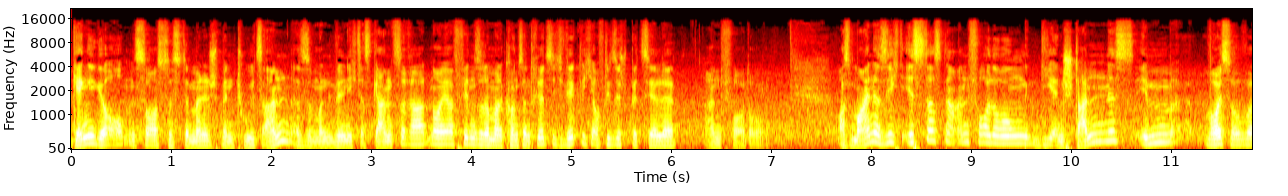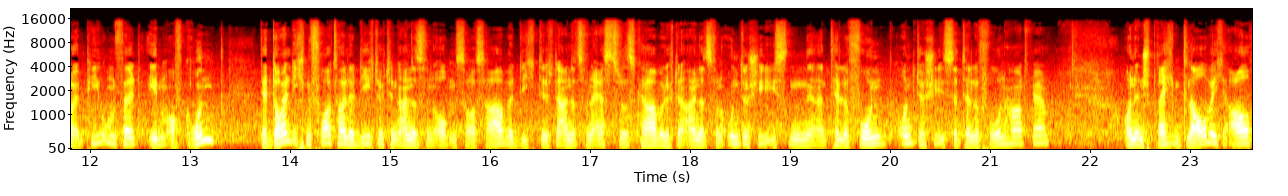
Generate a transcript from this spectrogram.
gängige Open Source System Management Tools an. Also man will nicht das ganze Rad neu erfinden, sondern man konzentriert sich wirklich auf diese spezielle Anforderung. Aus meiner Sicht ist das eine Anforderung, die entstanden ist im Voice-over-IP-Umfeld eben aufgrund der deutlichen Vorteile, die ich durch den Einsatz von Open Source habe, die ich durch den Einsatz von Asterisk habe, durch den Einsatz von unterschiedlichsten äh, Telefon, unterschiedlichster Telefonhardware. Und entsprechend glaube ich auch,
